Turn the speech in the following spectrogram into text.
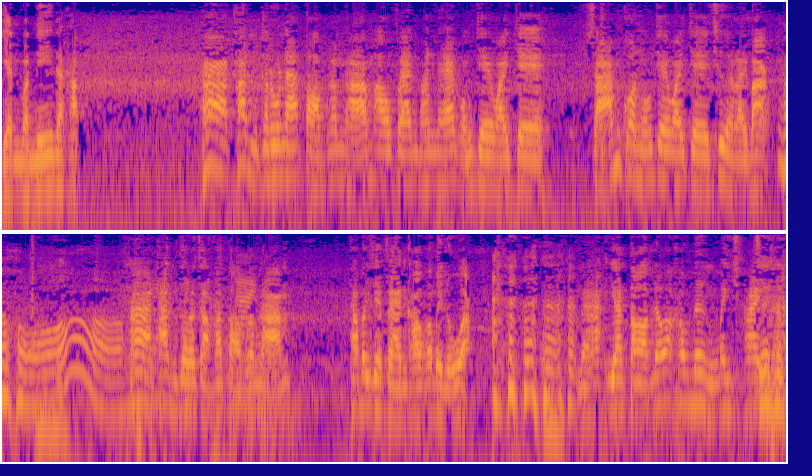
เย็นวันนี้นะครับ ถ้าท่านกรุณาตอบคำถามเอาแฟนพันธ์แท้ของ JYJ สามคนของ JYJ ชื่ออะไรบ้าง โอ้โหถ้าท่านโทรศัพท์มาตอบคำถาม ถ้าไม่ใช่แฟนเขาก็ไม่รู้อะนะฮะอย่าตอบนะว่าเขานึ่งไม่ใช่นะ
